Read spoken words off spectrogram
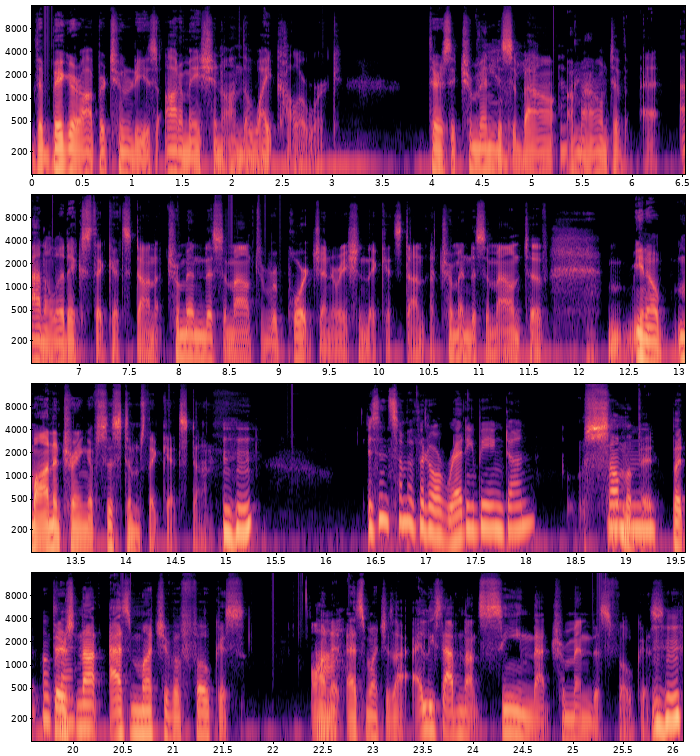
the bigger opportunity is automation on the white collar work. There's a tremendous Really? about, Okay. amount of uh, analytics that gets done, a tremendous amount of report generation that gets done, a tremendous amount of, you know, monitoring of systems that gets done. Mm-hmm. Isn't some of it already being done? Some of it, but Mm-hmm. okay. there's not as much of a focus on Ah. it as much as I, at least I've not seen that tremendous focus. Mhm.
